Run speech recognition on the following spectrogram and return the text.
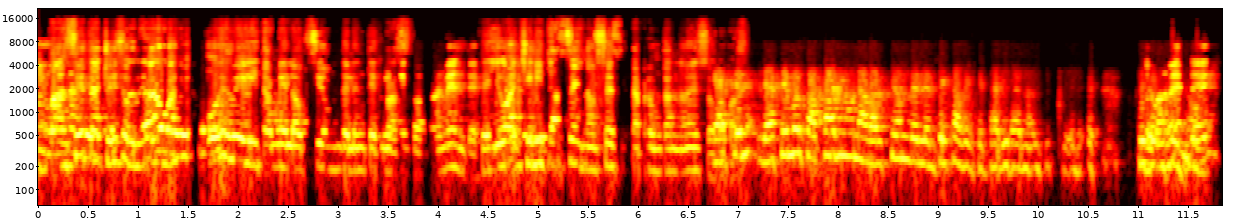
igual panceta, chorizo agua o es veggie también la opción de lentejas. Sí, totalmente. Te llevo a Chinita C, no sé si está preguntando eso. Le, hacemos a Fanny una versión de lentejas vegetarianas si quiere. Pero totalmente.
